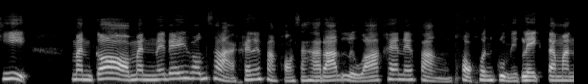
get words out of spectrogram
ที่มันก็มันไม่ได้ล่มสลายแค่ในฝั่งของสหรัฐ หรือว่าแค่ในฝั่งของคนกลุ่มเล็กๆแต่มัน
